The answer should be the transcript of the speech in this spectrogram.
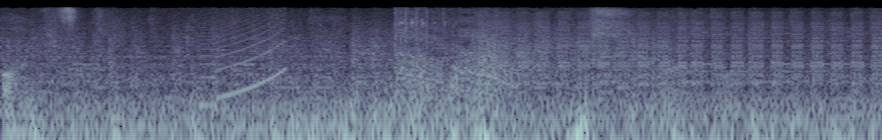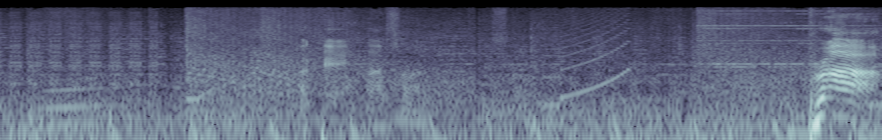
Oh. Okay, last one. Bruh!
